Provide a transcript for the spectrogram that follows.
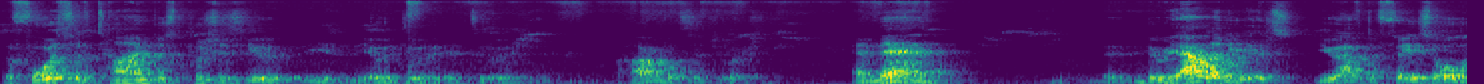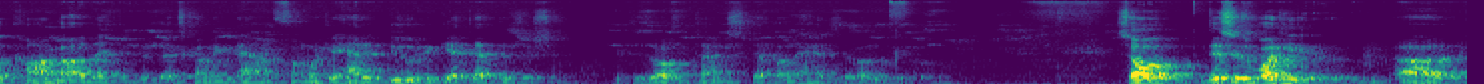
The force of time just pushes you, you, you into, into a horrible situation. And then the reality is you have to face all the karma that, that's coming down from what you had to do to get that position, which is oftentimes step on the heads of other people. So this is what he, uh,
